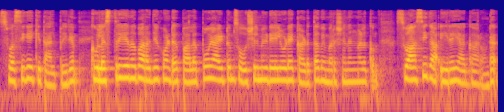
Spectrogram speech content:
സ്വസികയ്ക്ക് താല്പര്യം. കുലസ്ത്രീ എന്ന് പറഞ്ഞുകൊണ്ട് പലപ്പോഴായിട്ടും സോഷ്യൽ മീഡിയയിലൂടെ കടുത്ത വിമർശനങ്ങൾക്കും സ്വാസിക ഇരയാകാറുണ്ട്.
